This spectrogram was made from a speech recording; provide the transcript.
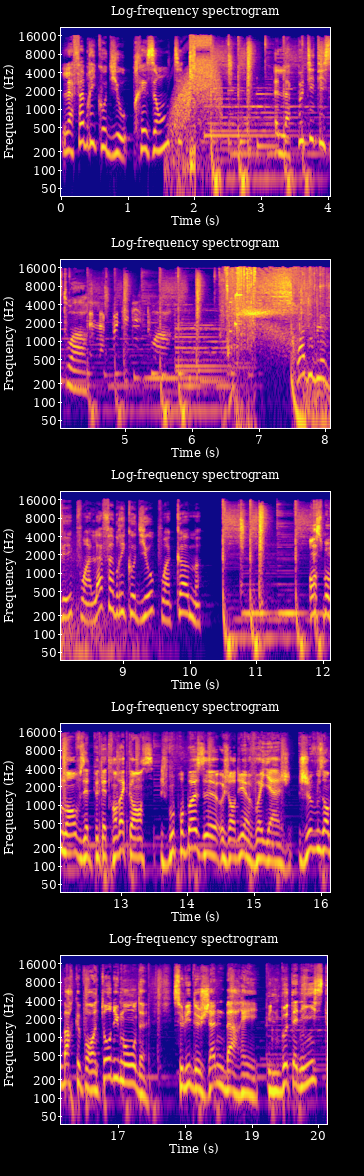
La Fabrique Audio présente La Petite Histoire. La petite histoire. www.lafabriqueaudio.com En ce moment, vous êtes peut-être en vacances. Je vous propose euh, aujourd'hui un voyage. Je vous embarque pour un tour du monde. Celui de Jeanne Barré, une botaniste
